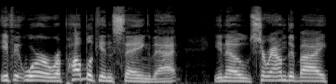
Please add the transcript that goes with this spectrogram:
if it were a Republican saying that, you know, surrounded by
